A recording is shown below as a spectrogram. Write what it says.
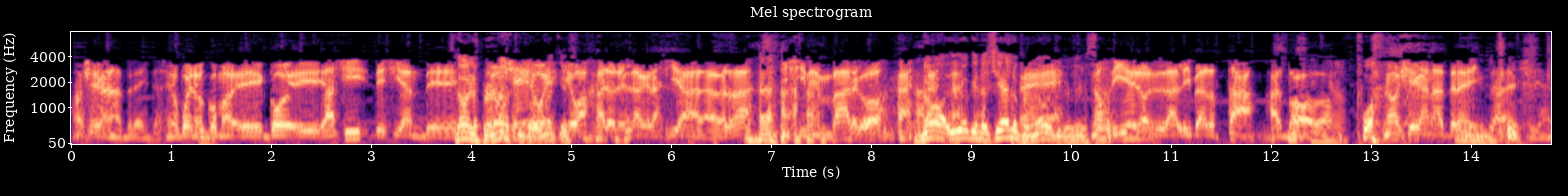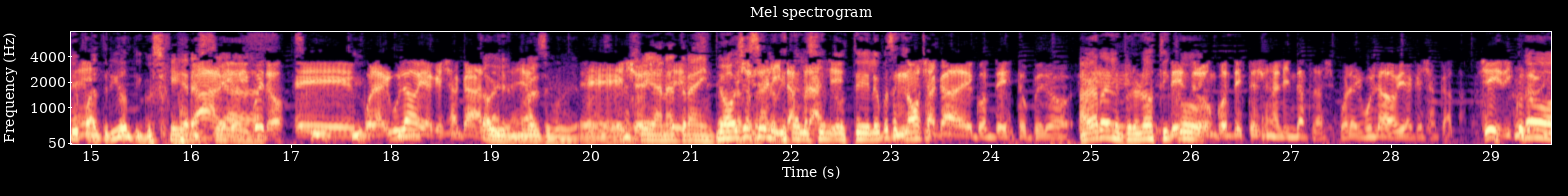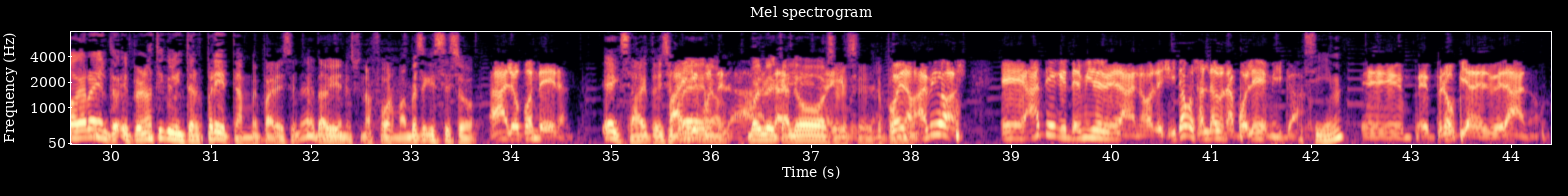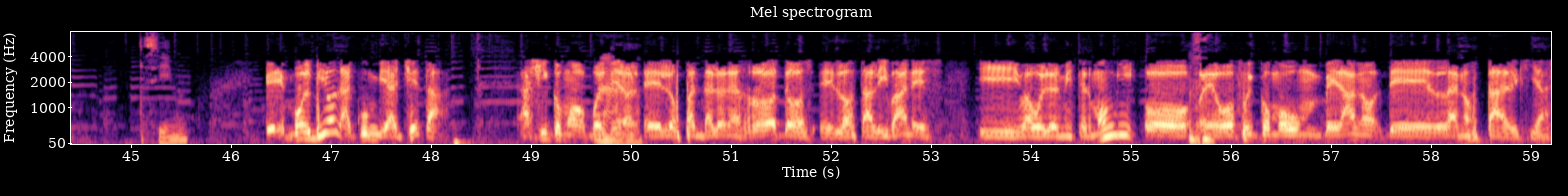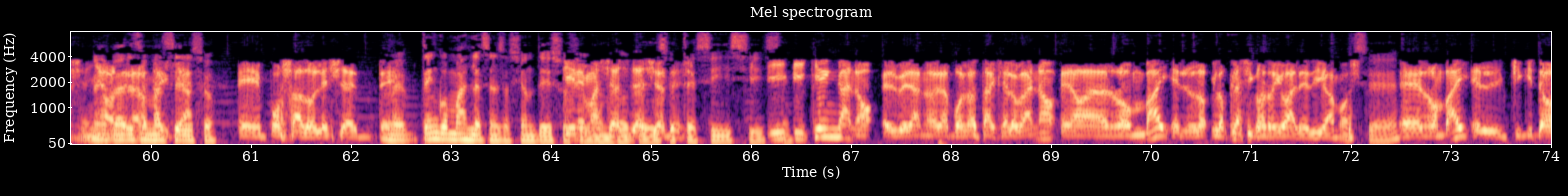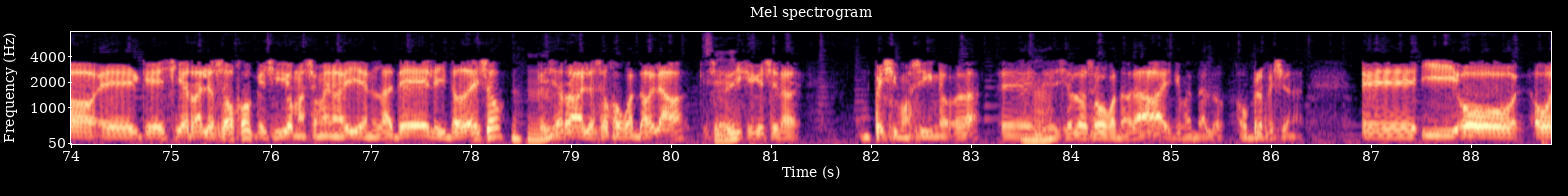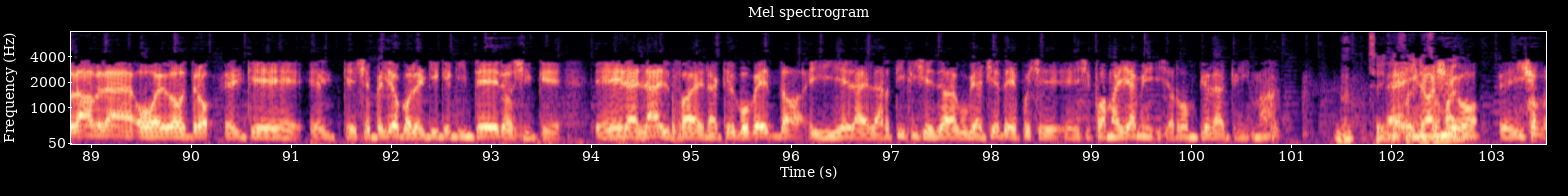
No llegan a 30, señor. Bueno, como, eh, co- eh, así decían de No, los pronósticos, héroes no es que- que... bajaron en la graciada, ¿verdad? Y sin embargo... No, digo que no llegan los pronósticos, yo qué sé. Nos dieron la libertad a todos. No llegan a 30, lindo. decían. Qué ¿eh? patrióticos. Qué Claro, gracia. y bueno, eh, por algún lado había que sacarla. Está bien, me señor. parece muy bien. Eh, No llegan a eh, 30. No, ya sé lo que está leyendo usted. Lo que pasa es que No sacada de contexto, pero... eh, Agarran el pronóstico- Dentro de un contexto es una linda frase. Por algún lado había que sacarla. Sí, disculpe. No, agarran el, el pronóstico y lo interpretan, me parece. ¿no? Está bien, es una forma. Me parece que es eso. Ah, lo ponderan. Exacto, dice, bueno, ponderar, vuelve el calor, yo qué sé. Bueno, amigos, eh, antes de que termine el verano, necesitamos saldar una polémica Sí, eh, eh, propia del verano. sí. Eh, ¿Volvió la cumbia cheta? Así como volvieron eh, los pantalones rotos, eh, los talibanes y va a volver Mr. Mongi o, eh, o fue como un verano de la nostalgia, señor, Me la parece más eso. eh, posadolescente. Me- tengo más la sensación de eso. Tiene más que sensación de eso. Sí, sí, sí. ¿Y, ¿Y quién ganó el verano de la nostalgia? Lo ganó eh, Rombay, el- lo- los clásicos rivales, digamos. Sí. Eh, Rombay, el chiquito, el que cierra los ojos, que siguió más o menos ahí en la tele y todo eso, que cerraba los ojos cuando hablaba, que Sí. yo le dije que ese era un pésimo signo, ¿verdad? Eh, de cerrar los ojos cuando hablaba, hay que mandarlo a un profesional. Eh, y o, o habla o el otro el que el que se peleó con el Quique Quinteros y que era el alfa en aquel momento y era el artífice de toda la cheta y después se, eh, se fue a Miami y se rompió la crisma Sí, Eh, fue- y no llegó Eh, y yo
